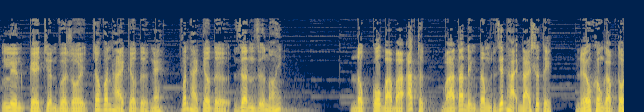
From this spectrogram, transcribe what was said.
liền kể chuyện vừa rồi cho Vân Hải Kiều Tử nghe. Vân Hải Kiều Tử giận dữ nói. Độc cô bà bà ác thực, bà ta định tâm giết hại đại sư tỷ. Nếu không gặp tôi,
